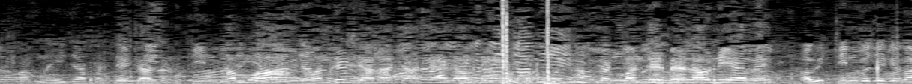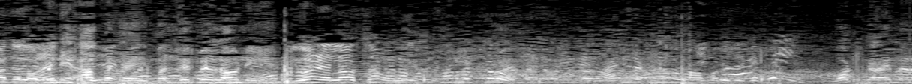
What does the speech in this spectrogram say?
तरफ़ आप नहीं जा सकते। नहीं जा सकते। हम वहाँ मंदिर जाना चाहते हैं अलाउ नहीं है। मंदिर में अलाउ नहीं है हमें। अभी तीन बजे के बाद अलाउ नहीं आप बताइए मंदिर में अलाउ नहीं है। यू आर अलाउड सर मत करो। आगे रखने दो वहाँ पर। व्हाट क्राइम है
